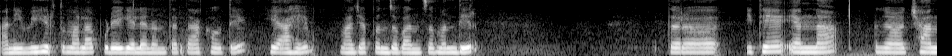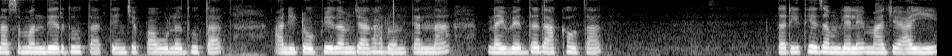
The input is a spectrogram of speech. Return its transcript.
आणि विहीर तुम्हाला पुढे गेल्यानंतर दाखवते. हे आहे माझ्या पंजोबांचं मंदिर. तर इथे यांना छान असं मंदिर धुतात त्यांचे पाऊलं धुतात आणि टोपी गमजा घालून त्यांना नैवेद्य दाखवतात. तर इथे जमलेले माझी आई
